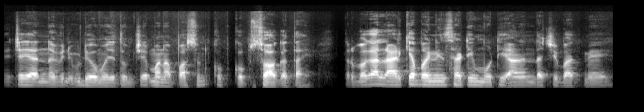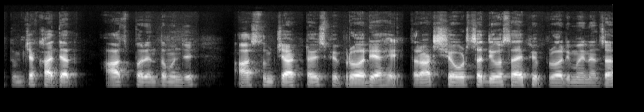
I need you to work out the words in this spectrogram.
त्याच्या या नवीन व्हिडिओमध्ये तुमचे मनापासून खूप खूप स्वागत आहे. तर बघा लाडक्या बहिणींसाठी मोठी आनंदाची बातमी आहे. तुमच्या खात्यात आजपर्यंत म्हणजे आज तुमची अठ्ठावीस फेब्रुवारी आहे. तर आज शेवटचा दिवस आहे फेब्रुवारी महिन्याचा.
